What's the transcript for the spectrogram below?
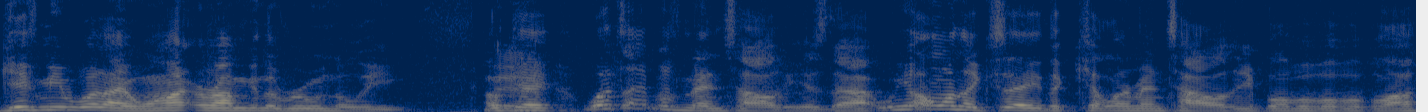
give me what I want or I'm gonna ruin the league. Okay, Yeah. what type of mentality is that? We all want to say the killer mentality, blah blah blah blah blah.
